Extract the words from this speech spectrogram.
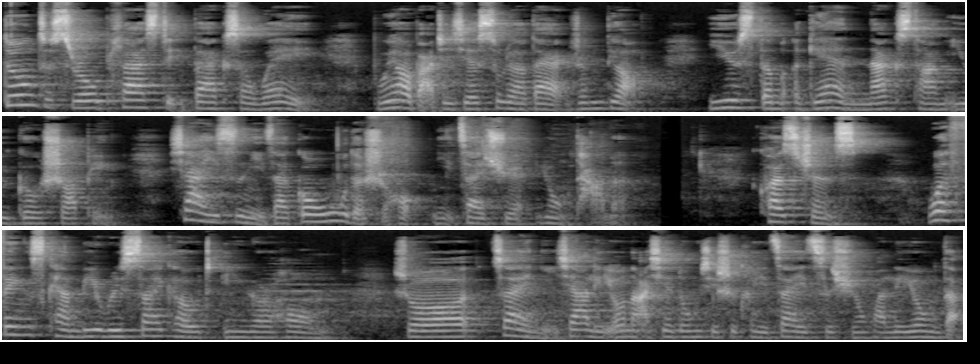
Don't throw plastic bags away，不要把这些塑料袋扔掉。Use them again next time you go shopping，下一次你在购物的时候，你再去用它们。Questions：What things can be recycled in your home？说在你家里有哪些东西是可以再一次循环利用的？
